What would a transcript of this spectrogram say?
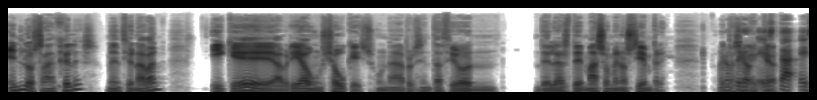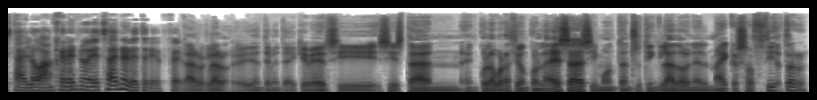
en Los Ángeles, mencionaban, y que habría un showcase, una presentación de las de más o menos siempre. Bueno, pero está, está, en Los Ángeles, no está en el E3. Claro, claro, evidentemente. Hay que ver si, si están en colaboración con la ESA, si montan su tinglado en el Microsoft Theater,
